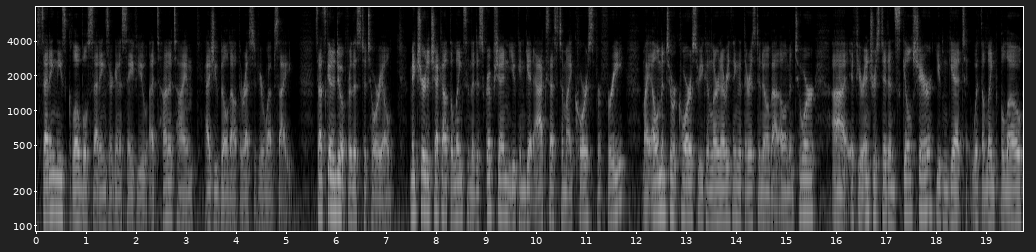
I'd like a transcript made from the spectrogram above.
Setting these global settings are going to save you a ton of time as you build out the rest of your website. So that's going to do it for this tutorial. Make sure to check out the links in the description. You can get access to my course for free, my Elementor course where you can learn everything that there is to know about Elementor. Uh, if you're interested in Skillshare, you can get, with the link below,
